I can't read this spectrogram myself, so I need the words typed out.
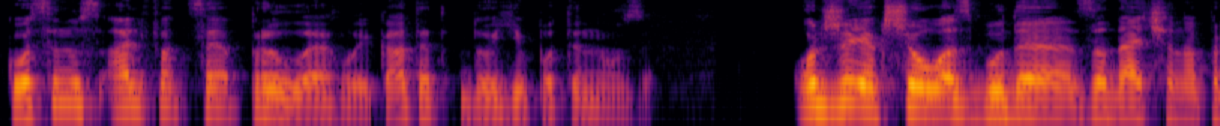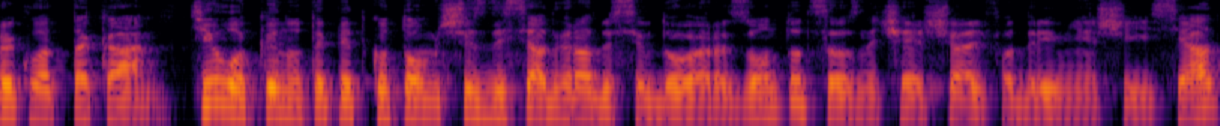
Косинус альфа це прилеглий катет до гіпотенузи. Отже, якщо у вас буде задача, наприклад, така: тіло кинути під кутом 60 градусів до горизонту, це означає, що альфа дорівнює 60.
